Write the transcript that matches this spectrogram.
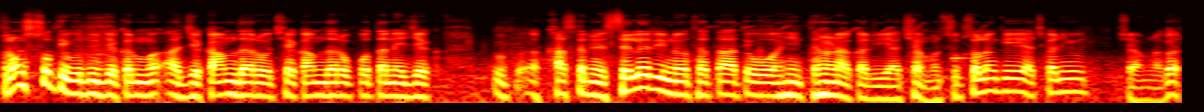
ત્રણસોથી વધુ જે કર્મ આ જે કામદારો છે કામદારો પોતાની જે ખાસ કરીને સેલેરી ન થતા તેઓ અહીં ધરણા કરી રહ્યા છે. મનસુખ સોલંકી આજકાલ ન્યૂઝ જામનગર.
